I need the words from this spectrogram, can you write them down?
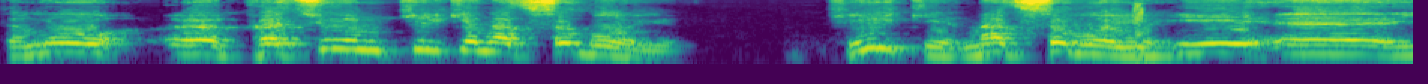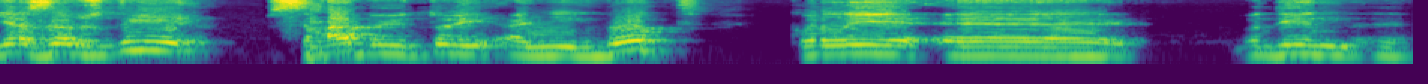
Тому е, працюємо тільки над собою. Тільки над собою. І е, я завжди згадую той анекдот, коли е, один,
